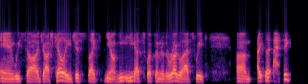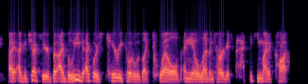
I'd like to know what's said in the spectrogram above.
and we saw Josh Kelley just like you know he he got swept under the rug last week. Um, I, I think I, I can check here, but I believe Ekeler's carry total was like 12, and he had 11 targets. I think he might have caught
